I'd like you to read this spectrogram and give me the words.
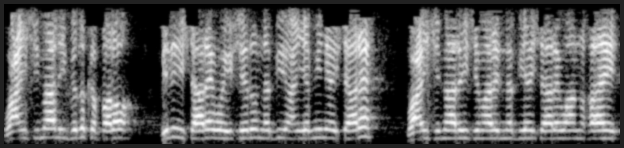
wa an shimaali bida kafalo bida ishaare wayushir nabiy an yamini ishaare. Wa an shimaali shimaali nabiy ishaare waan kaahi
